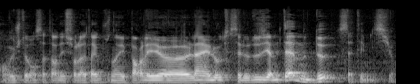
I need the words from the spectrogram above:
On va justement s'attarder sur l'attaque. Vous en avez parlé l'un et l'autre. C'est le deuxième thème de cette émission.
